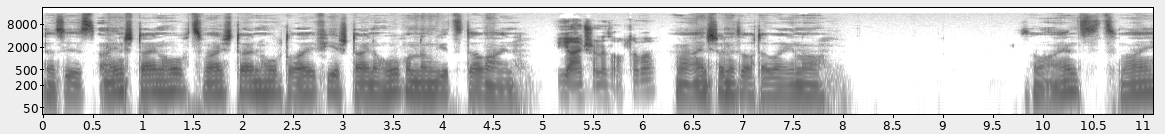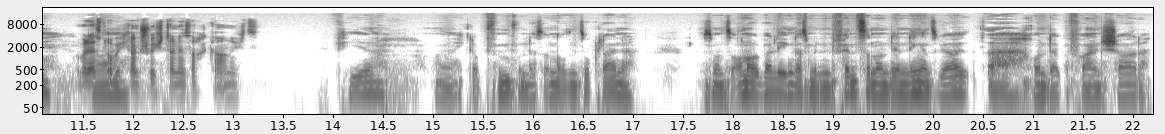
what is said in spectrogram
Das ist ein Stein hoch, zwei Steine hoch, drei, vier Steine hoch und dann geht's da rein. Wie Einstein ist auch dabei. Ja, Ein Stein ist auch dabei, genau. So, eins, zwei, Aber der ist, glaube ich, ganz schüchtern, der sagt gar nichts. vier, äh, ich glaube fünf und das andere sind so kleine. Müssen wir uns auch noch überlegen, das mit den Fenstern und den Dingens wäre ah, runtergefallen, schade.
